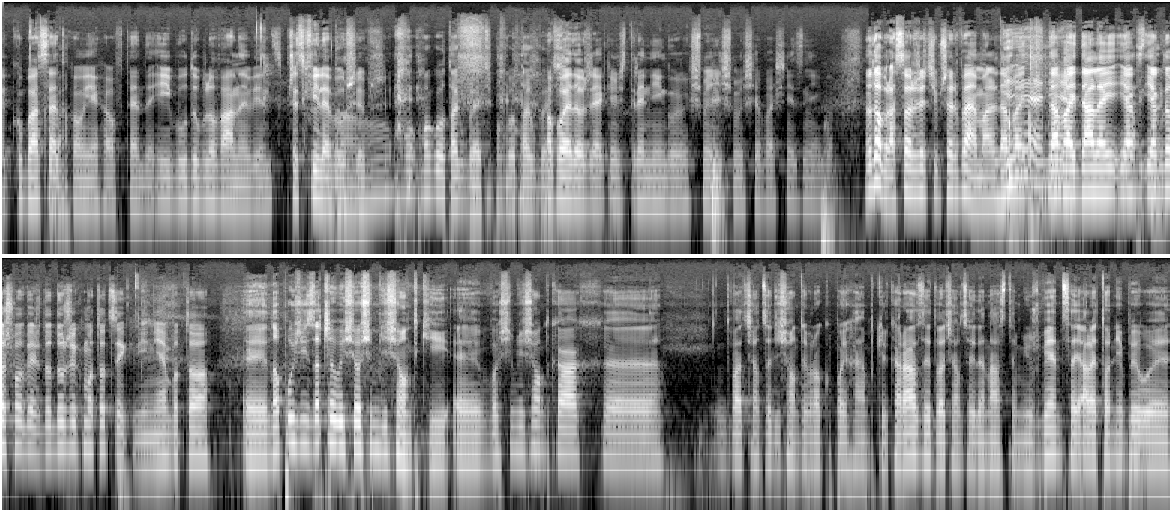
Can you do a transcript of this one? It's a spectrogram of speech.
y, Kuba setką jechał wtedy i był dublowany, więc przez chwilę był No, szybszy. mo- Mogło tak być, mogło tak być. Opowiadał, że jakimś treningu śmieliśmy się właśnie z niego. No dobra, sorry, że ci przerwałem, ale Nie, dawaj, nie, nie. dawaj dalej, jak, jak doszło, wiesz, do dużych motocykli, nie, bo to... E, No później zaczęły się 80. E, W 80. W 2010 roku pojechałem kilka razy, w 2011 już więcej, ale to nie były,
